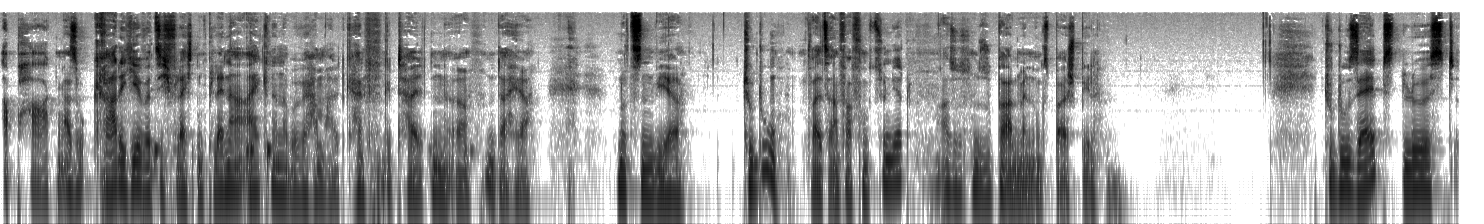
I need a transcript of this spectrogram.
Abhaken. Also gerade hier wird sich vielleicht ein Planner eignen, aber wir haben halt keinen geteilten äh, und daher nutzen wir To-Do, weil es einfach funktioniert. Also ein super Anwendungsbeispiel. To-Do selbst löst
